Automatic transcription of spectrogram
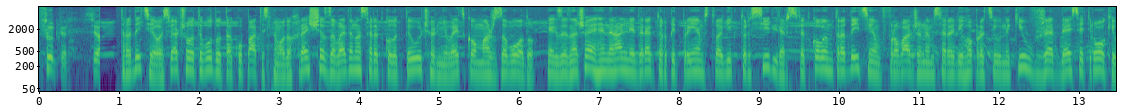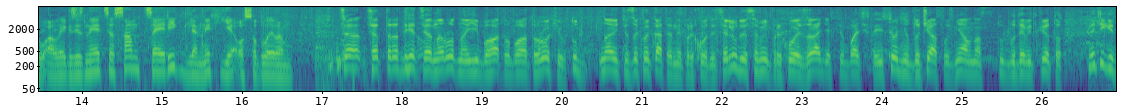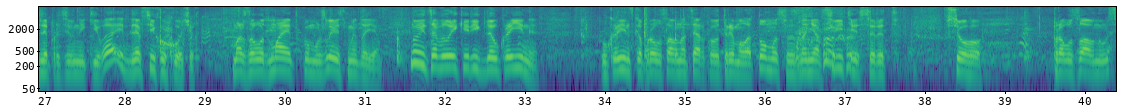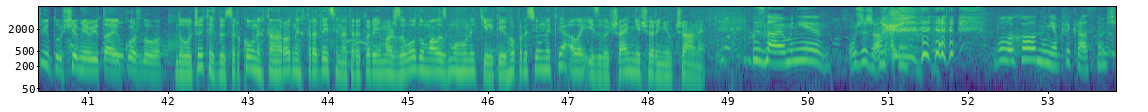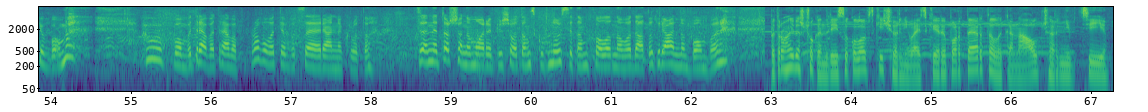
Супер. Все. Традиція освячувати воду та купатись на водохреща заведена серед колективу Чернівецького машзаводу. Як зазначає генеральний директор підприємства Віктор Сідлер, святковим традиціям, впровадженим серед його працівників, вже 10 років. Але як зізнається сам, цей рік для них є особливим. Це, це традиція народна, її багато-багато років. Тут навіть і закликати не приходиться. Люди самі приходять з радістю, бачите. І сьогодні до часу дня в нас тут буде відкрито не тільки для працівників, а й для всіх охочих. Марзавод має таку можливість, ми даємо. Ну і це великий рік для України. Українська православна церква отримала томос визнання в світі серед всього православного світу. З чим я вітаю кожного. Долучитись до церковних та народних традицій на території машзаводу мали змогу не тільки його працівники, але і звичайні чернівчани. Не знаю, мені вже жарко. Було холодно, ні, прекрасно, взагалі бомба. Бомба. Треба, треба попробувати, бо це реально круто. Це не то, що на море пішов, там скупнувся, там холодна вода, тут реально бомба. Петро Гайдащук, Андрій Соколовський, Чернівецький репортер, телеканал Чернівці.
